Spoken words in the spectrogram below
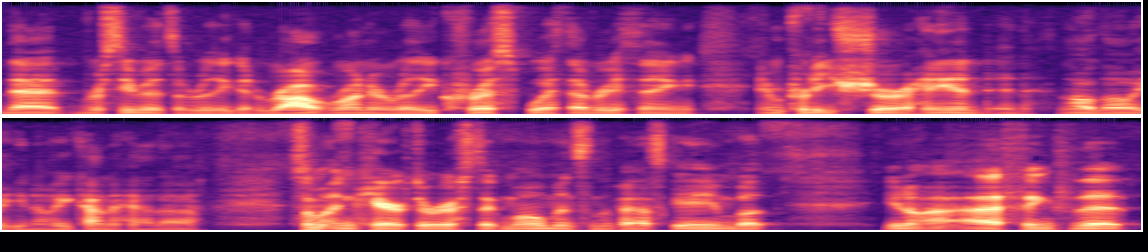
that receiver that's a really good route runner, really crisp with everything, and pretty sure-handed. Although you know he kind of had a some uncharacteristic moments in the past game, but you know, I, I think that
